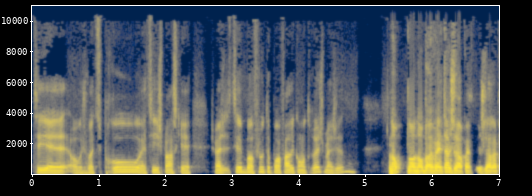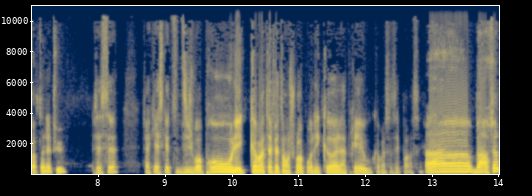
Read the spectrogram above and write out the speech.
tu sais, oh, je vois-tu pro, tu sais, je pense que, tu sais, Buffalo, t'as pas à faire le contrat, j'imagine? Non, non, non, ben, à 20 ans, je leur, je leur appartenais plus. C'est ça. Fait que, est-ce que tu te dis, je vois pro, les, comment tu as fait ton choix pour l'école après, ou comment ça s'est passé? Euh, ben, en fait,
